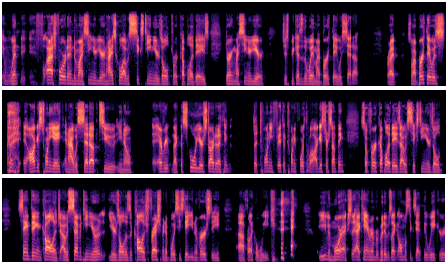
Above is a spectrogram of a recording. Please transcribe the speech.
went flash forward into my senior year in high school. I was 16 years old for a couple of days during my senior year, just because of the way my birthday was set up. Right. So my birthday was August 28th, and I was set up to, you know, every like the school year started. I think the 25th or 24th of August or something. So for a couple of days, I was 16 years old. Same thing in college. I was 17 year, years old as a college freshman at Boise State University uh, for like a week. Even more, actually. I can't remember, but it was like almost exactly a week or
